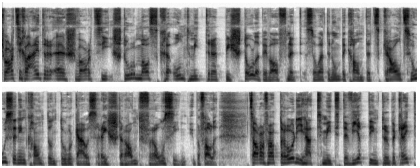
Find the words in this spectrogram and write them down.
Schwarze Kleider, eine schwarze Sturmmaske und mit einer Pistole bewaffnet, so hat ein Unbekannter zu Gralshausen im Kanton Thurgau das Restaurant Frohsinn überfallen. Zara Frattaroli hat mit der Wirtin darüber geredet,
